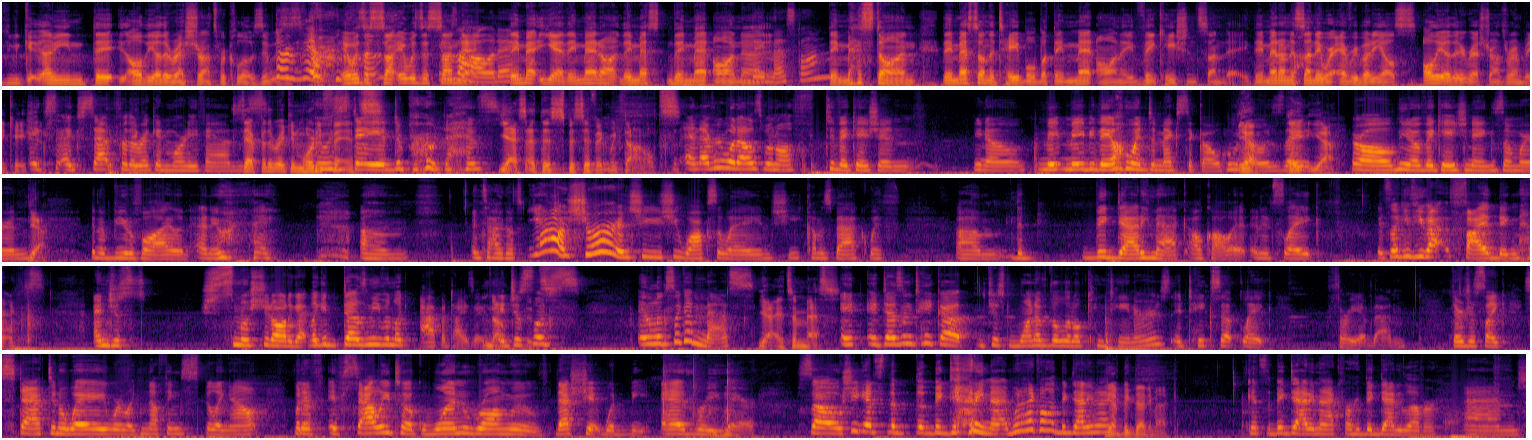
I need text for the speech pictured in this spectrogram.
I mean, they, all the other restaurants were closed. It was very it was a sun, it was a Sunday. holiday. They met. Yeah, they met on. They messed. They met on. Uh, They messed on. They messed on. They messed on the table, but they met on a vacation Sunday. They met on a Sunday where everybody else, all the other restaurants were on vacation, Ex- except for the Rick and Morty fans. except for the Rick and Morty who fans. stayed to protest. Yes, at this specific McDonald's. and everyone else went off to vacation. You know, may- maybe they all went to Mexico. Who Yeah, knows? they- They, yeah. they're all you know vacationing somewhere in Yeah. in a beautiful island. Anyway, um, and Sally goes, "Yeah, sure," and she she walks away and she comes back with um the Big Daddy Mac, I'll call it, and it's like it's like if you got five Big Macs and just smushed it all together. Like it doesn't even look appetizing. No, it just looks it looks like a mess. Yeah, it's a mess. It it doesn't take up just one of the little containers. It takes up like three of them. They're just like stacked in a way where like nothing's spilling out. But Yeah. if if Sally took one wrong move, that shit would be everywhere. So she gets the the Big Daddy Mac. What did I call it? Big Daddy Mac. Yeah, Big Daddy Mac. Gets the Big Daddy Mac for her Big Daddy lover, and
